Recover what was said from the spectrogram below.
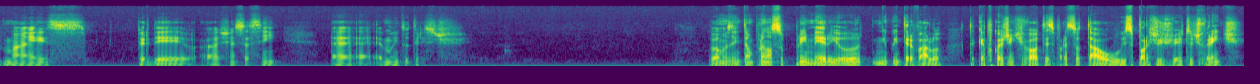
Mas perder a chance assim é, é, é muito triste. Vamos então para o nosso primeiro e único intervalo. Daqui a pouco a gente volta para soltar o esporte de jeito diferente.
